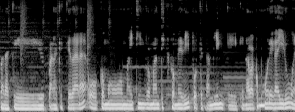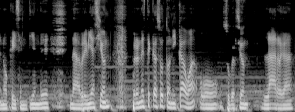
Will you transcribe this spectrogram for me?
para que, para que quedara, o como My Teen Romantic Comedy, porque también que quedaba como Oregairu, bueno, ok, se entiende la abreviación, pero en este caso Tonikawa, o su versión larga,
